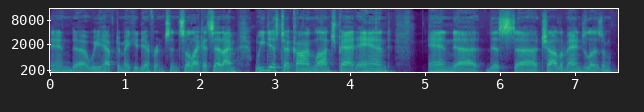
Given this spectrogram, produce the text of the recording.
and uh, we have to make a difference. And so, like I said, I'm we just took on Launchpad and and uh, this uh, child evangelism.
